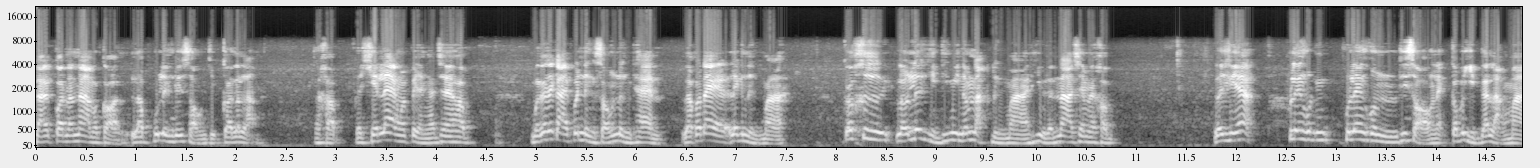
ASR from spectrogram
ด้านก้อนด้านหน้ามาก่อน แล้วผู้เล่นคนที่สองหยิบก้อนด้านหลังนะครับในเคสแรกมันเป็นอย่างนั้นใช่ไหมครับ มันก็จะกลายเป็นหนึ่งสองหนึ่งแทน แล้วก็ได้เลขหนึ่งมา ก็คือเราเลือกหินที่มีน้ำหนักหนึ่งมาที่อยู่ด้านหน้าใช่ไหมครับ แล้วทีเนี้ยผู้เล่นคนผู้เล่นคนที่สองเนี่ยก็ไปหยิบด้านหลังมา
